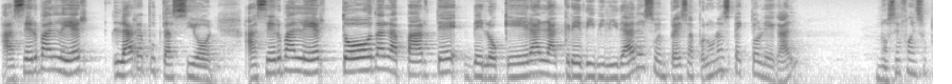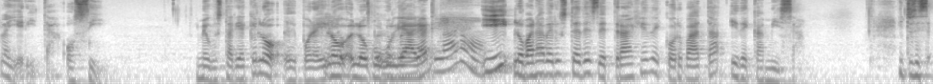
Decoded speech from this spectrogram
hacer valer la reputación, hacer valer toda la parte de lo que era la credibilidad de su empresa por un aspecto legal, no se fue en su playerita, ¿o sí? Me gustaría que lo, eh, por ahí lo, googlearan. claro. Y lo van a ver ustedes de traje, de corbata y de camisa. Entonces,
